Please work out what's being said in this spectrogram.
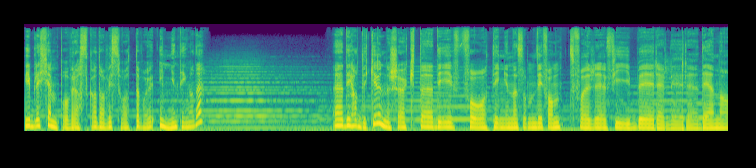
Vi ble kjempeoverraska da vi så at det var jo ingenting av det. Eh, de hadde ikke undersøkt eh, de få tingene som de fant for eh, fiber eller DNA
